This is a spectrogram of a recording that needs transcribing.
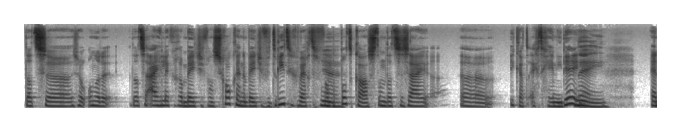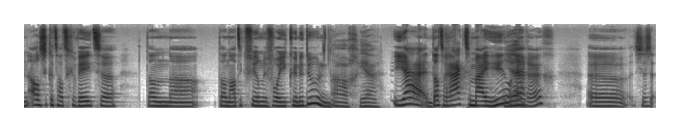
dat, ze zo onder de, dat ze eigenlijk er een beetje van schrok en een beetje verdrietig werd van Ja. de podcast. Omdat ze zei, ik had echt geen idee. Nee. En als ik het had geweten, dan, dan had ik veel meer voor je kunnen doen. Ach ja. Ja, en dat raakte mij heel Ja. erg. Eh, ze,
